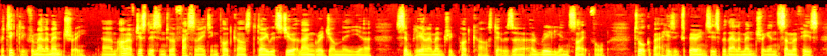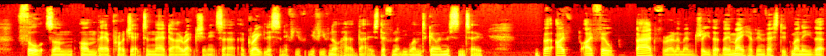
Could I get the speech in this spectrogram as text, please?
particularly from Elementary. Um, I I've just listened to a fascinating podcast today with Stuart Langridge on the uh, Simply Elementary podcast. It was a, a really insightful talk about his experiences with Elementary and some of his thoughts on, on their project and their direction. It's a, a great listen. If you've, if you've not heard that, it's definitely one to go and listen to but I I feel bad for elementary that they may have invested money that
